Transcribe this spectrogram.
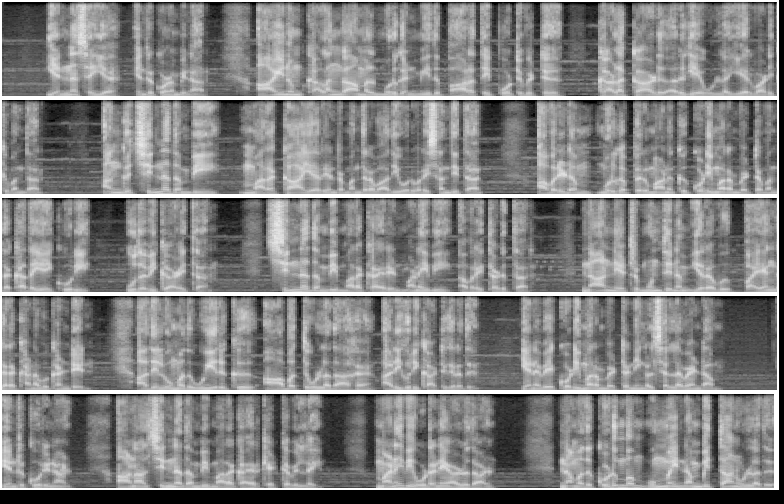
என்ன செய்ய? என்று குழம்பினார். ஆயினும் கலங்காமல் முருகன் மீது பாரத்தை போட்டுவிட்டு களக்காடு அருகே உள்ள ஏர்வாடிக்கு வந்தார். அங்கு சின்ன தம்பி மரக்காயர் என்ற மந்திரவாதி ஒருவரை சந்தித்தார். அவரிடம் முருகப்பெருமானுக்கு கொடிமரம் வெட்ட வந்த கதையை கூறி உதவிக்கு அழைத்தார். சின்ன தம்பி மரக்காயரின் மனைவி அவரை தடுத்தார். நான் நேற்று முன்தினம் இரவு பயங்கர கனவு கண்டேன். அதில் உமது உயிருக்கு ஆபத்து உள்ளதாக அறிகுறி காட்டுகிறது. எனவே கொடிமரம் வெட்ட நீங்கள் செல்ல வேண்டாம் என்று கூறினாள். ஆனால் சின்ன தம்பி மரக்காயர் கேட்கவில்லை. மனைவி உடனே அழுதாள். நமது குடும்பம் உம்மை நம்பித்தான் உள்ளது.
